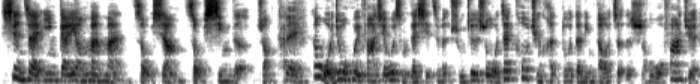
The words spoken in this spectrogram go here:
现在应该要慢慢走向走心的状态。对，那我就会发现，为什么在写这本书，就是说我在 coaching 很多的领导者的时候，我发觉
